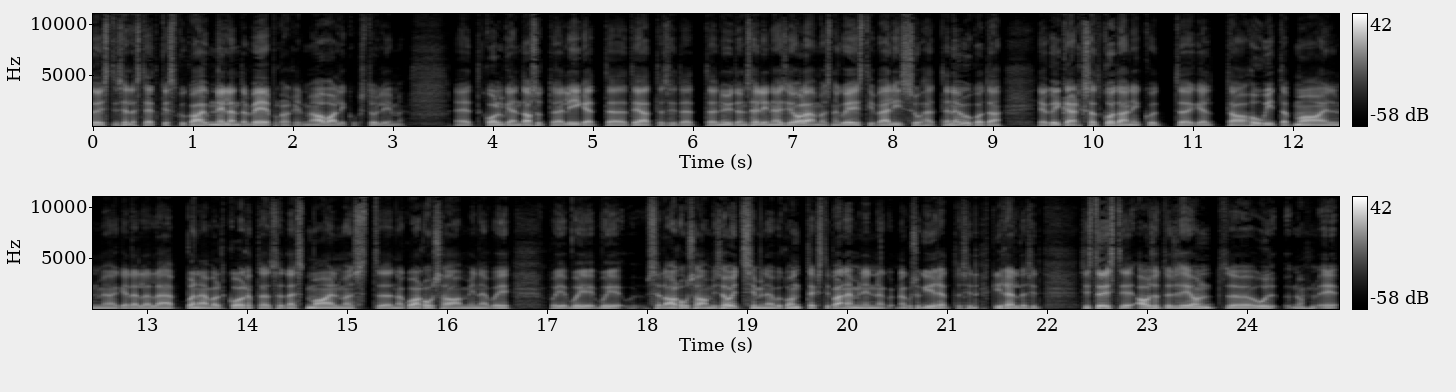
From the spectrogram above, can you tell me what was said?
tõesti sellest hetkest, kui kahekümne neljandal veebruaril me avalikuks tulime et kolmkümmend asutajaliiget äh, teatasid, et nüüd on selline asi olemas nagu Eesti Välissuhete Nõukoda ja kõik ärksad kodanikud, äh, keda huvitab maailm ja kellele läheb põnevalt korda sellest maailmast äh, nagu arusaamine või või, või, või selle arusaamise otsimine või konteksti panemine, nagu, nagu sa kirjutasid, kirjeldasid, siis tõesti, ausalt öeldes ei olnud noh, e,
